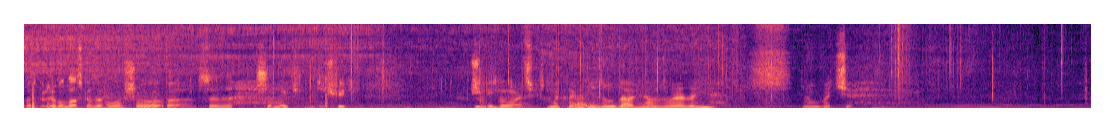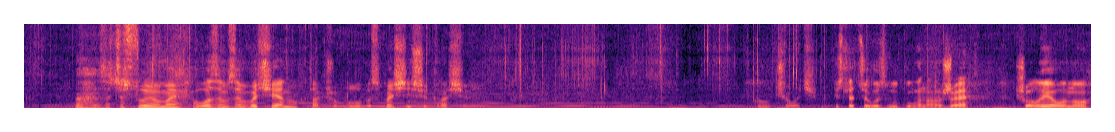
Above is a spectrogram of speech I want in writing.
Розкажи, будь ласка, загалом, що е, це шумить, дичить, що відбувається. Механізм дальнього зведення МВЧ. Зачастую ми возимо з МВЧ, ну так, щоб було безпечніше, краще. Вкручувати. Після цього звуку вона вже що? Коли воно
